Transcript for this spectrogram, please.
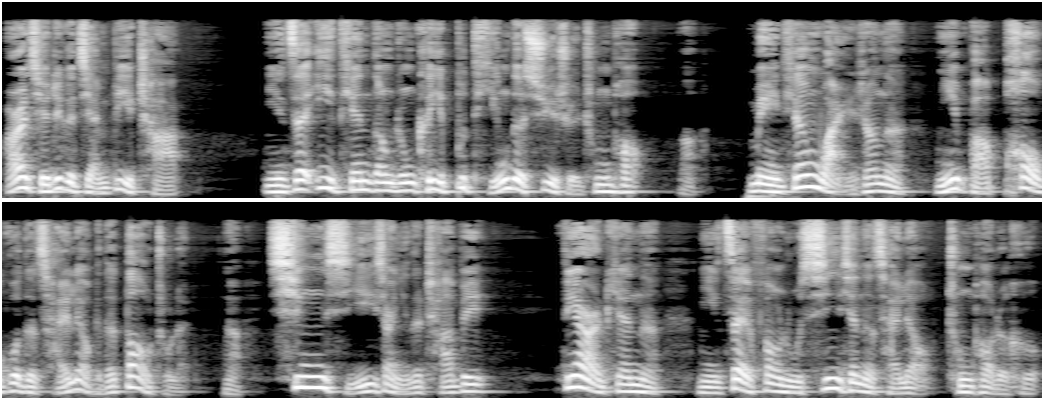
而且这个简碧茶，你在一天当中可以不停的蓄水冲泡啊，每天晚上呢，你把泡过的材料给它倒出来啊，清洗一下你的茶杯，第二天呢，你再放入新鲜的材料冲泡着喝，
